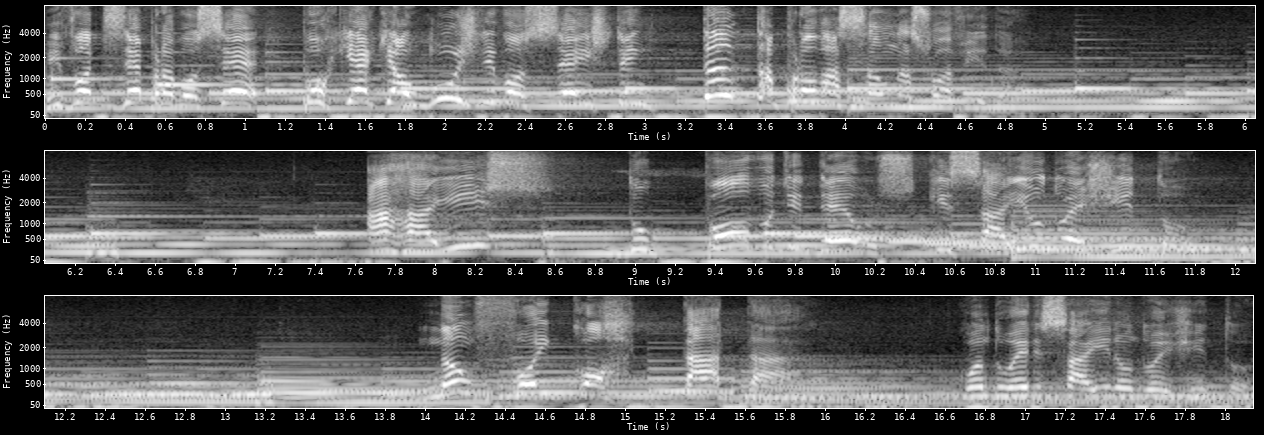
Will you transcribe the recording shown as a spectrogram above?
E vou dizer para você por que é que alguns de vocês têm tanta aprovação na sua vida. A raiz do povo de Deus que saiu do Egito não foi cortada quando eles saíram do Egito.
